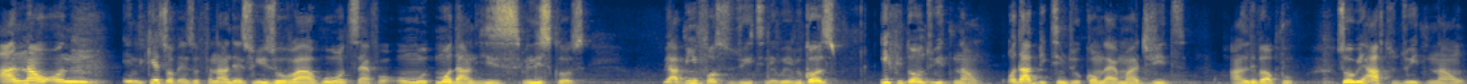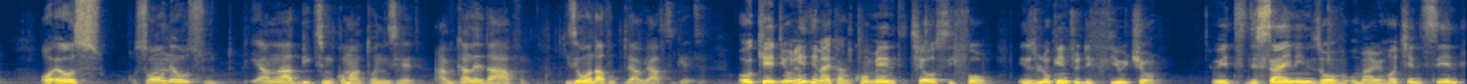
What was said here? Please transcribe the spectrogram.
and now on in the case of Enzo Fernandez, who is over, who wants to sign for almost more than his release clause, we are being forced to do it in a way because if you don't do it now, other big teams will come like Madrid, and Liverpool. So we have to do it now, or else someone else would another big team will come and turn his head, and we can't let that happen. He's a wonderful player. We have to get him. Okay, the only thing I can comment Chelsea for is looking to the future with the signings of Omari Hutchinson.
